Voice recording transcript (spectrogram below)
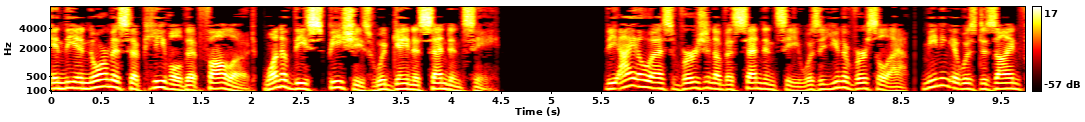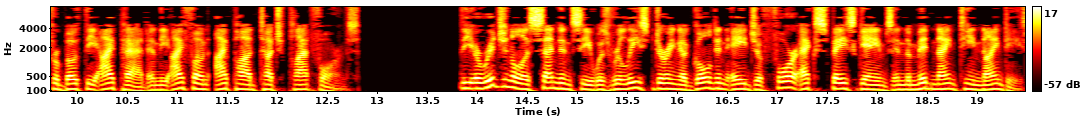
In the enormous upheaval that followed, one of these species would gain ascendancy." The iOS version of Ascendancy was a universal app, meaning it was designed for both the iPad and the iPhone, iPod Touch platforms. The original Ascendancy was released during a golden age of 4X space games in the mid-1990s.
